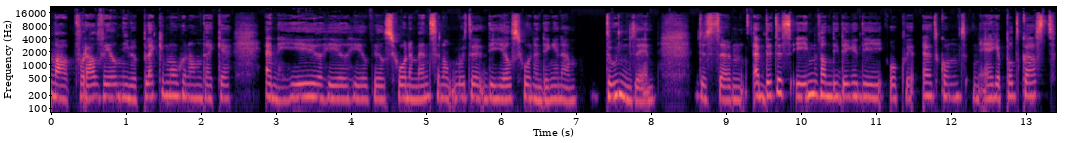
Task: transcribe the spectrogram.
Maar vooral veel nieuwe plekken mogen ontdekken. En heel, heel, heel veel schone mensen ontmoeten die heel schone dingen aan doen zijn. Dus, um, en dit is een van die dingen die ook weer uitkomt, een eigen podcast.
